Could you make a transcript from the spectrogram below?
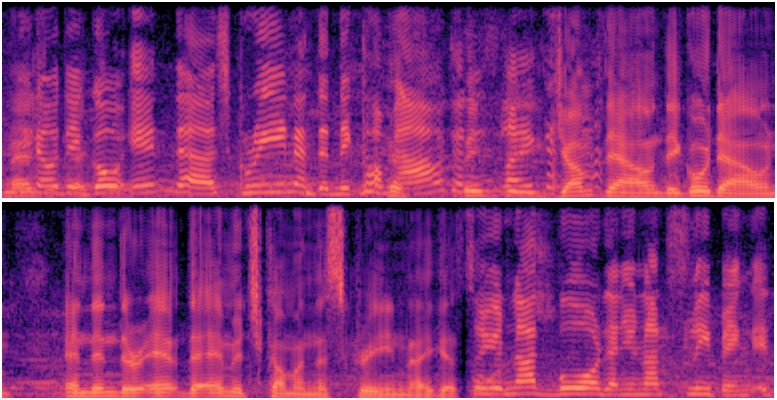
You know, they go in the screen and then they come out, and they, it's like they jump down, they go down, and then their the image come on the screen. I guess. So you're not bored and you're not sleeping. It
